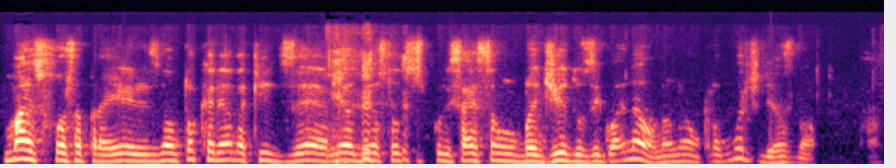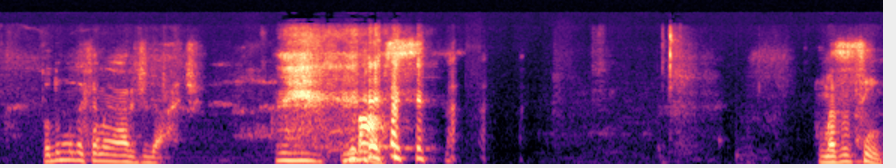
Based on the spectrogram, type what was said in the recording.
mais força para eles. Não estou querendo aqui dizer, meu Deus, todos os policiais são bandidos iguais. Não, não, não, pelo amor de Deus, não. Todo mundo aqui é maior de idade. Mas, mas assim,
